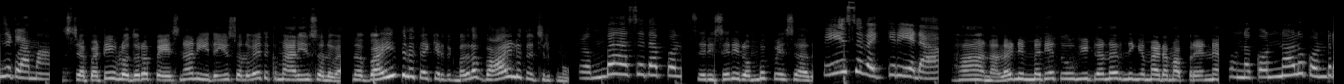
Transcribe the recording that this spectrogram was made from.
தெரிஞ்சுக்கலாமா? கஷ்டப்பட்டு இவ்வளவு தூரம் பேசினா நீ இதையும் சொல்லுவேன் இதுக்கு மேலேயும் சொல்லுவேன் இந்த வயித்துல தைக்கிறதுக்கு பதிலா வாயில தைச்சிருக்கணும். ரொம்ப ஆசைதான் போல. சரி சரி ரொம்ப பேசாது. பேச வைக்கிறியடா. ஆ நல்லா நிம்மதியா தூங்கிட்டு தானே இருந்தீங்க மேடம். அப்புறம் என்ன? உன்னை கொன்னாலும் கொன்ற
